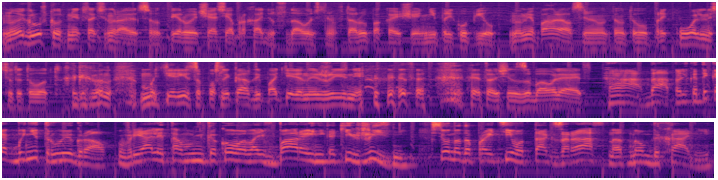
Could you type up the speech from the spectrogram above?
Но игрушка вот мне, кстати, нравится. Вот первую часть я проходил с удовольствием, вторую пока еще не прикупил. Но мне понравилась именно вот, вот его прикольность, вот это вот, как он матерится после каждой потерянной жизни. это, это очень забавляет. А, да, только ты как бы не тру играл. В реале там никакого лайфбара и никаких жизней. Все надо пройти вот так за раз на одном дыхании.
